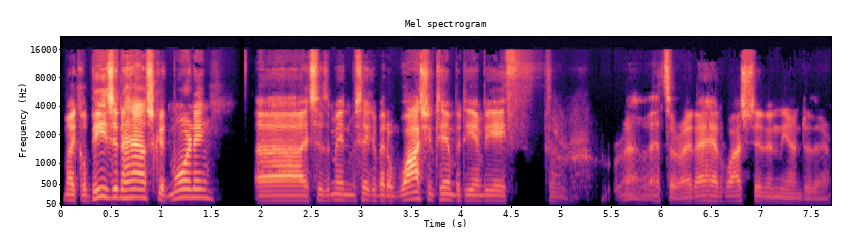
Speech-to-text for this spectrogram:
Michael B's in the house. Good morning. Uh, he says I made a mistake about Washington, but the NBA. Th- well, that's all right. I had Washington in the under there,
